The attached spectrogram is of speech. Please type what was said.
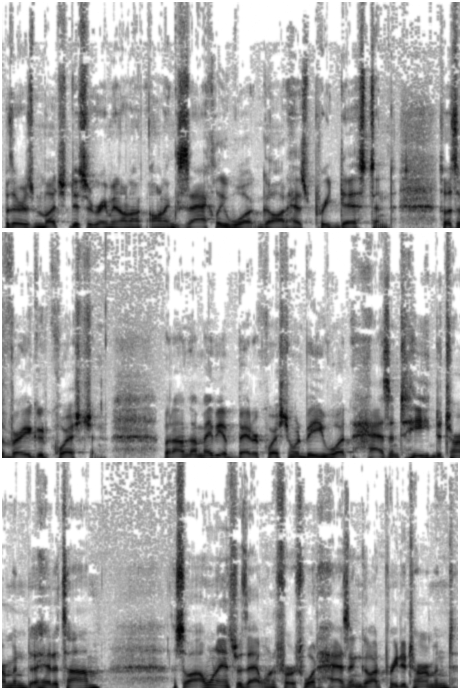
But there is much disagreement on, on exactly what God has predestined. So that's a very good question. But I, maybe a better question would be what hasn't He determined ahead of time? So I want to answer that one first. What hasn't God predetermined?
